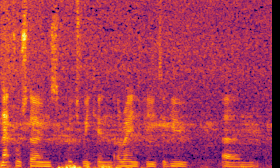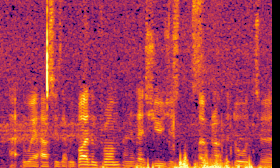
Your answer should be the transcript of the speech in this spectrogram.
natural stones, which we can arrange for you to view um, at the warehouses that we buy them from, and it lets you just open up the door to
